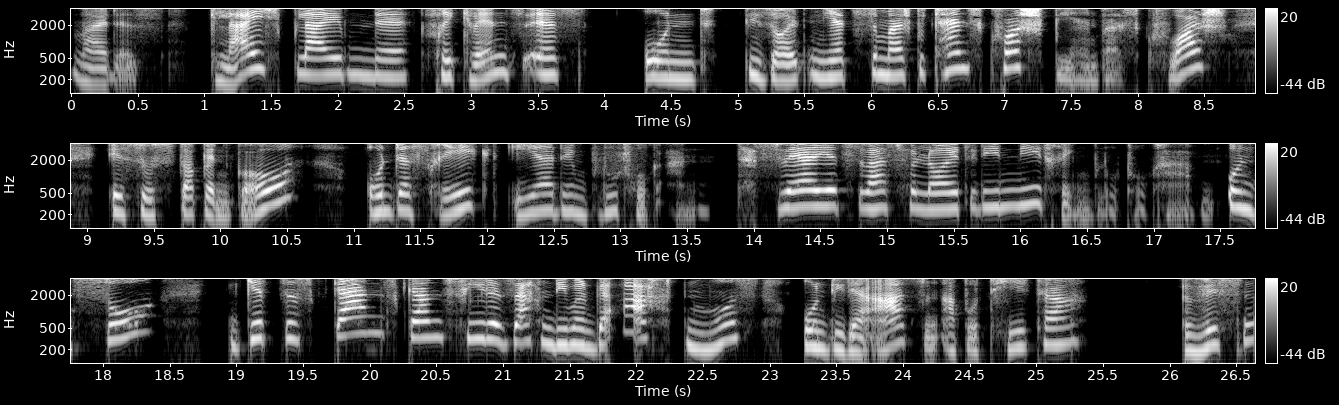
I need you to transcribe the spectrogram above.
weil das gleichbleibende Frequenz ist und die sollten jetzt zum Beispiel kein Squash spielen, weil Squash ist so Stop and Go und das regt eher den Blutdruck an. Das wäre jetzt was für Leute, die niedrigen Blutdruck haben. Und so gibt es ganz, ganz viele Sachen, die man beachten muss und die der Arzt und Apotheker wissen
